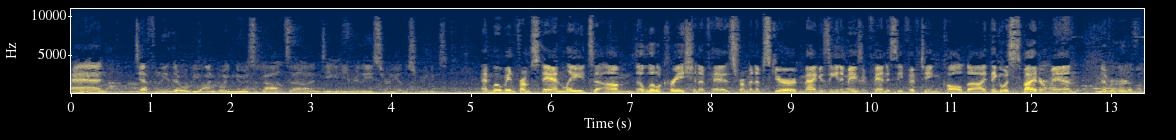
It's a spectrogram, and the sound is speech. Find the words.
And definitely, there will be ongoing news about uh, DVD release or any other screenings. And moving from Stan Lee to um, a little creation of his from an obscure magazine, Amazing Fantasy 15, called uh, I think it was Spider Man. Never heard of him.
